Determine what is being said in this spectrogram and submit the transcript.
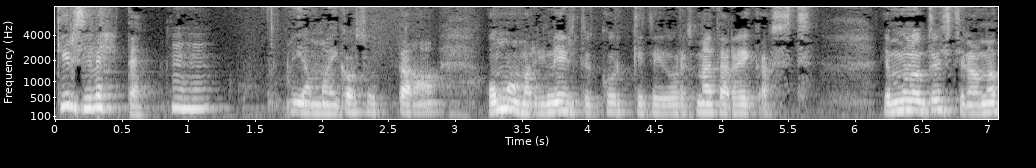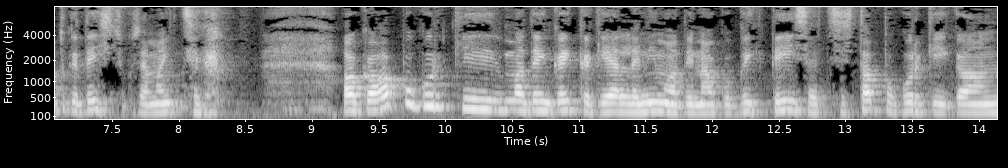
kirsilehte. Mm. -hmm ja ma ei kasuta oma marineeritud kurkide juures mädarõigast ja mul on tõesti no natuke teistsuguse maitsega aga hapukurki ma teen ka ikkagi jälle niimoodi nagu kõik teised, sest hapukurgiga on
